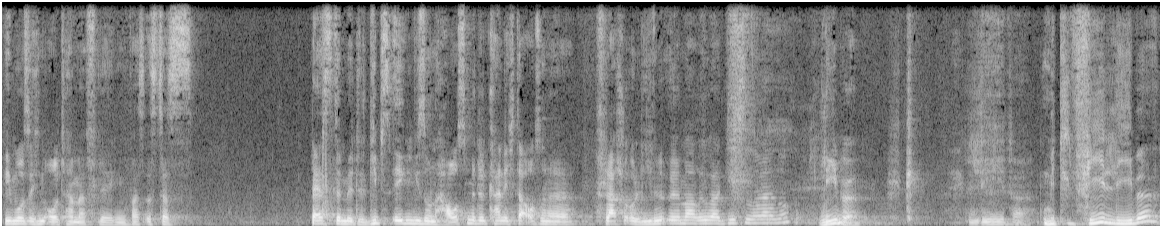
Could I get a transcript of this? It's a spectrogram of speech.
wie muss ich einen Oldtimer pflegen? Was ist das beste Mittel? Gibt es irgendwie so ein Hausmittel? Kann ich da auch so eine Flasche Olivenöl mal rübergießen oder so? Liebe. Liebe. Mit viel Liebe,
